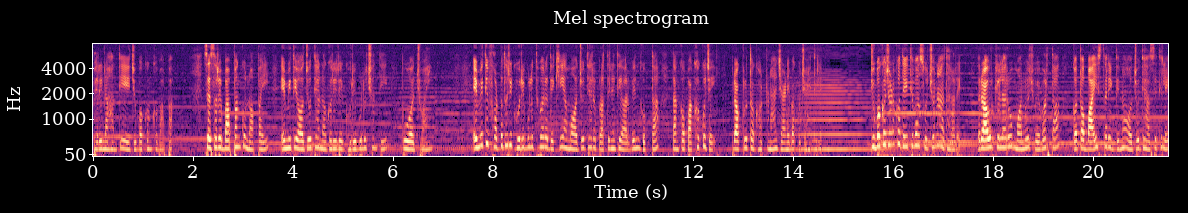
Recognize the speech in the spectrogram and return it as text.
ଫେରି ନାହାନ୍ତି ଏହି ଯୁବକଙ୍କ ବାପା। ଶେଷରେ ବାପାଙ୍କୁ ନ ପାଇ ଏମିତି ଅଯୋଧ୍ୟା ନଗରୀରେ ଘୁରି ବୁଲୁଛନ୍ତି ପୁଅ ଜ୍ୱାଇଁ। ଏମିତି ଫଟୋ ଧରି ଘୁରି ବୁଲୁଥିବାର ଦେଖି ଆମ ଅଯୋଧ୍ୟାର ପ୍ରତିନିଧି ଅରବିନ୍ଦ ଗୁପ୍ତା ତାଙ୍କ ପାଖକୁ ଯାଇ ପ୍ରକୃତ ଘଟଣା ଜାଣିବାକୁ ଚାହିଁଥିଲେ। ଯୁବକ ଜଣକ ଦେଇଥିବା ସୂଚନା ଆଧାରରେ ରାଉରକେଲାରୁ ମନୋଜ ବେବର୍ତ୍ତା ଗତ ବାଇଶ ତାରିଖ ଦିନ ଅଯୋଧ୍ୟା ଆସିଥିଲେ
